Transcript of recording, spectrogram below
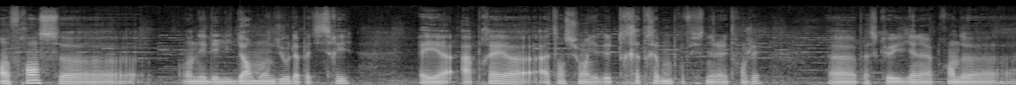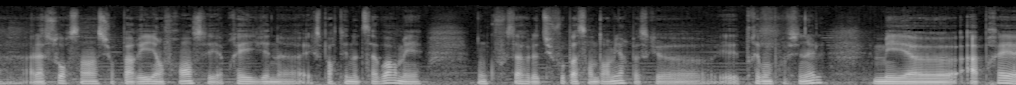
en France, on est les leaders mondiaux de la pâtisserie. Et après, attention, il y a de très très bons professionnels à l'étranger. Euh, parce qu'ils viennent apprendre euh, à la source hein, sur Paris, en France, et après ils viennent euh, exporter notre savoir. Mais donc ça, là-dessus, faut pas s'endormir parce qu'il des très bons professionnels. Mais après,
